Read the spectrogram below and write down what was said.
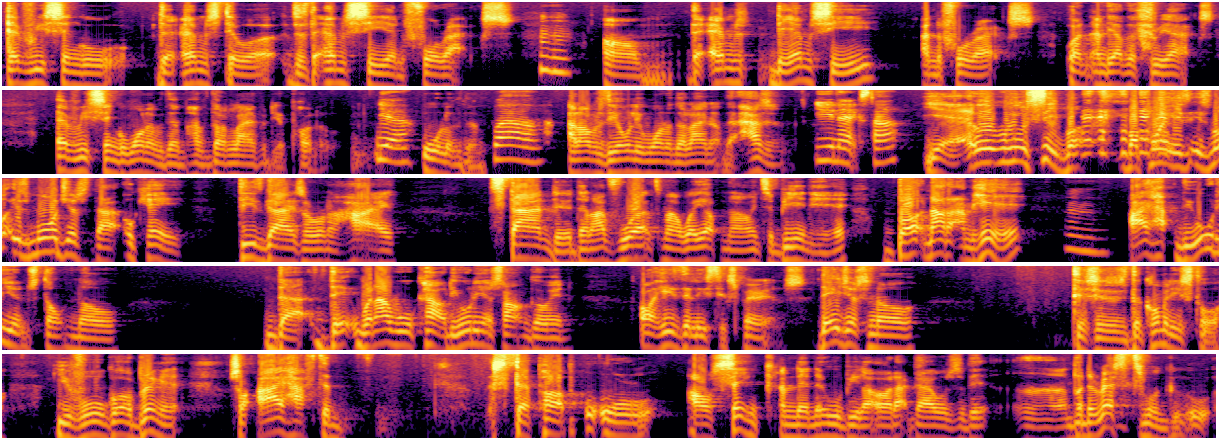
every single, the there were, there's the MC and four acts. Um, the M, the MC and the four acts, well, and the other three acts, every single one of them have done live at the Apollo. Yeah. All of them. Wow. And I was the only one in the lineup that hasn't. You next, huh? Yeah, we- we'll see. But my point is, it's not. It's more just that. Okay, these guys are on a high standard, and I've worked my way up now into being here. But now that I'm here, hmm. I ha- the audience don't know that they, when I walk out, the audience aren't going, "Oh, he's the least experienced." They just know this is the comedy store. You've all got to bring it. So I have to step up, or I'll sink, and then it will be like, "Oh, that guy was a bit." Uh, but the rest were good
